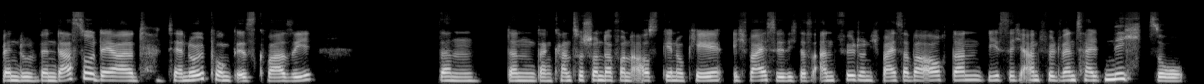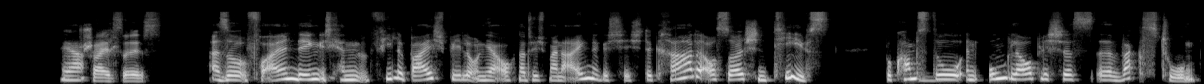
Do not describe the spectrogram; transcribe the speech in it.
wenn du, wenn das so der, der Nullpunkt ist quasi, dann, dann, dann kannst du schon davon ausgehen, okay, ich weiß, wie sich das anfühlt und ich weiß aber auch dann, wie es sich anfühlt, wenn es halt nicht so ja. scheiße ist. Also vor allen Dingen, ich kenne viele Beispiele und ja auch natürlich meine eigene Geschichte, gerade aus solchen Tiefs, bekommst mhm. du ein unglaubliches äh, Wachstum.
